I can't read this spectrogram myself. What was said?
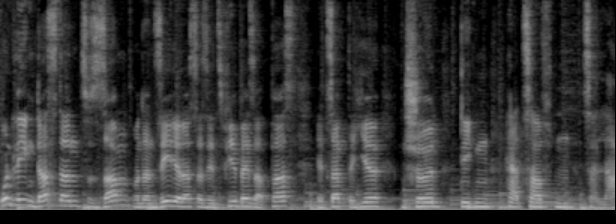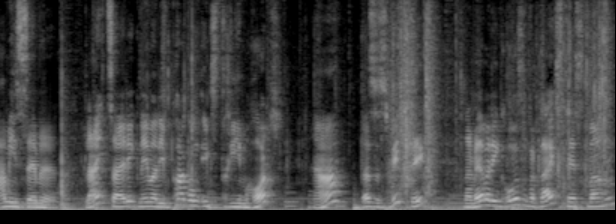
und legen das dann zusammen und dann seht ihr, dass das jetzt viel besser passt. Jetzt habt ihr hier einen schönen, dicken, herzhaften Salami-Semmel. Gleichzeitig nehmen wir die Packung extrem hot. Ja, das ist wichtig. Dann werden wir den großen Vergleichstest machen.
